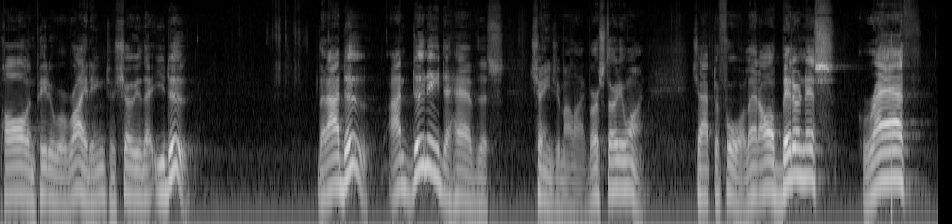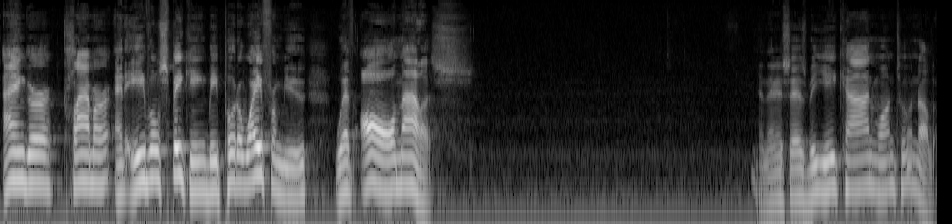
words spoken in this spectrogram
Paul and Peter were writing to show you that you do. That I do. I do need to have this change in my life. Verse 31, chapter 4. Let all bitterness, wrath, anger, clamor, and evil speaking be put away from you with all malice. And then it says, Be ye kind one to another.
